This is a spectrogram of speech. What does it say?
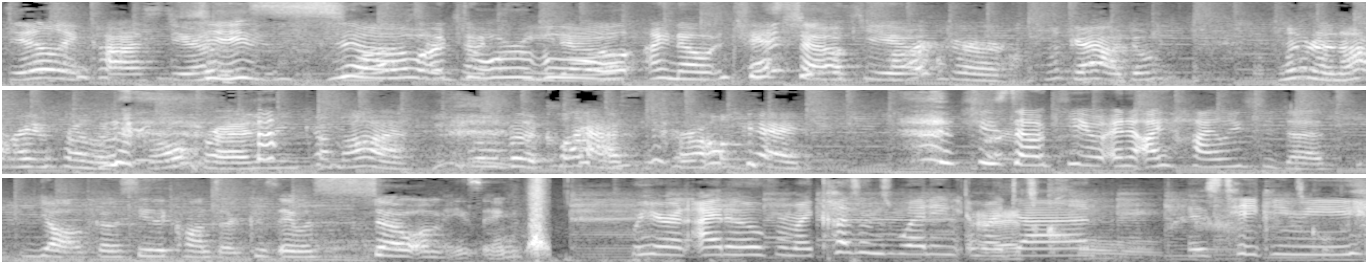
Still in costume. She's so adorable. tuxedo. I know, she's And so cute. Parker. Look out, don't Luna, not right in front of a girlfriend. I mean, come on. A little bit of class, girl. Okay. She's so cute, and I highly suggest y'all go see the concert because it was so amazing. We're here in Idaho for my cousin's wedding and my It's dad cold. is taking me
